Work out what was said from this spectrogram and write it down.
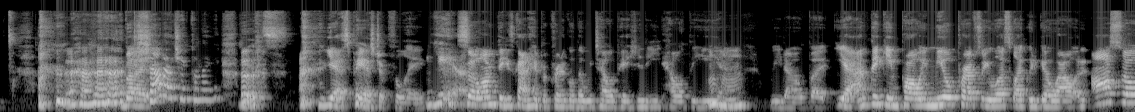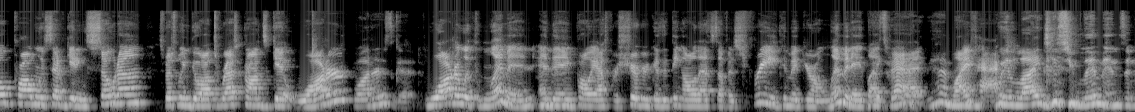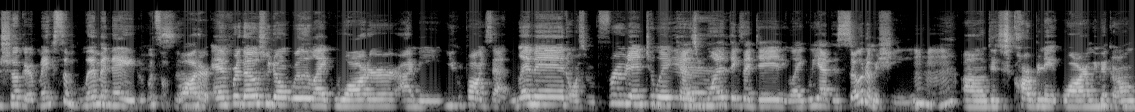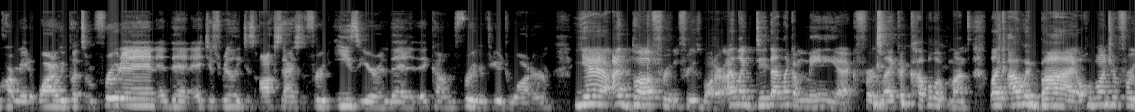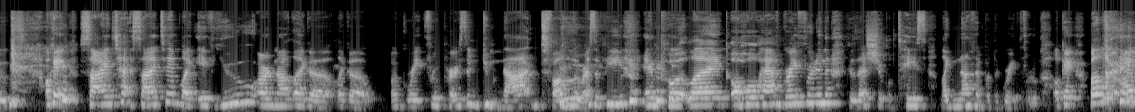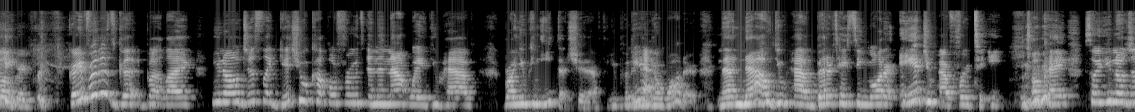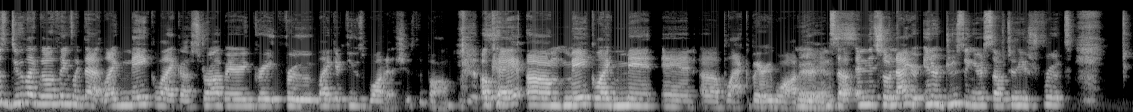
but shout out Chick Fil A. yes, yes, pay Chick Fil A. Yeah. So I'm thinking it's kind of hypocritical that we tell a patient to eat healthy and Mhm. you know, but yeah, I'm thinking probably meal prep so you're less likely to go out. And also probably instead of getting soda, especially when you go out to restaurants, get water. water is good. Water with lemon, and Mhm. then probably ask for sugar because I think all that stuff is free. You can make your own lemonade like That's that. right. Yeah, Life man. hack. We like gives you lemons and sugar. Make some lemonade with some So- water. And for those who don't really like water, I mean, you can probably just add lemon or some fruit into it. Because Yeah. one of the things I did, like, we have this soda machine. Mm-hmm. um, they just carbonate water and we make our own carbonated water. We put some fruit in and then it just really just oxidizes the fruit easier and then it comes fruit infused water. Yeah, I love fruit infused water. I like did that like a maniac for like a couple of months. Like I would buy a whole bunch of fruits. Okay, side t- side tip: like if you are not like a like a a grapefruit person, do not follow the recipe and put like a whole half grapefruit in there because that shit will taste like nothing but the grapefruit. Okay, but like I love grapefruit. grapefruit is good, but like you know, just like get you a couple of fruits, and then that way you have, bro, you can eat that shit after you put it Yeah. in your water. Now, now you have better tasting water, and you have fruit to eat. Okay, so you know, just do like little things like that, like make like a strawberry grapefruit like infused water. That shit's the bomb. Okay, um, make like mint and uh, blackberry water and stuff, and then so now you're introducing yourself to these fruits,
